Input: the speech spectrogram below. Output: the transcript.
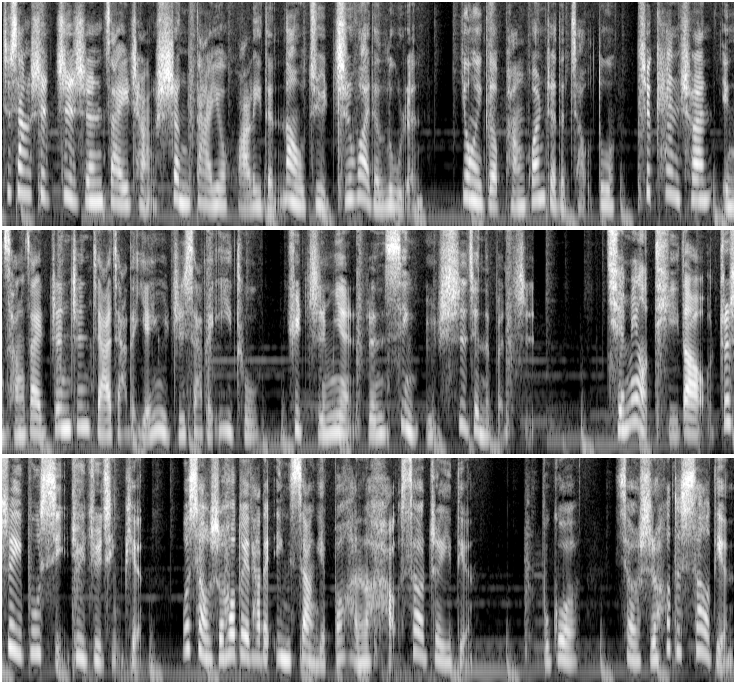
就像是置身在一场盛大又华丽的闹剧之外的路人，用一个旁观者的角度去看穿隐藏在真真假假的言语之下的意图，去直面人性与事件的本质。前面有提到，这是一部喜剧剧情片。我小时候对它的印象也包含了好笑这一点。不过，小时候的笑点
